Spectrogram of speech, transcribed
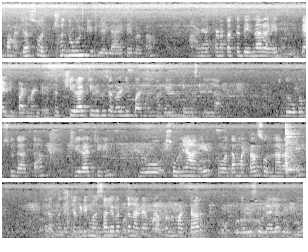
भाज्या स्वच्छ धुवून घेतलेल्या आहेत हे बघा. आणि आपण आता ते देणार आहेत त्या डिपार्टमेंटकडे तर चिराचिरीचं सगळं डिपार्टमेंटमध्ये इथे बसलेलं आहे दोघं सुद्धा आता चिराचिरी जो सोन्या आहे तो आता मटार सोलणार आहे. तर आपण त्याच्याकडे मसाले पत्कन आहे त्यामुळे आपण मटार वगैरे सोलायला देतो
